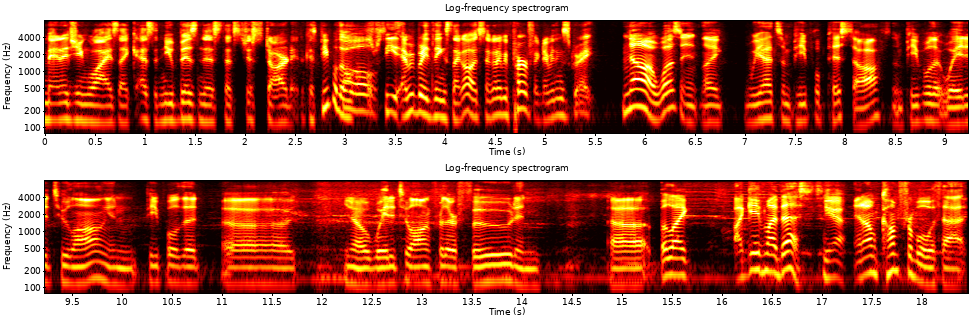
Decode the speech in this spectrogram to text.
managing wise, like as a new business that's just started. Because people don't Well- see. Everybody thinks like, oh, it's not gonna be perfect. Everything's great. No, it wasn't. Like we had some people pissed off, and people that waited too long, and people that uh, you know waited too long for their food, and uh, but like I gave my best. Yeah. and I'm comfortable with that.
